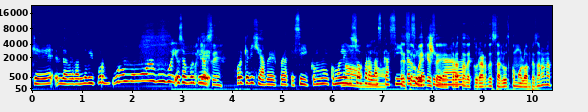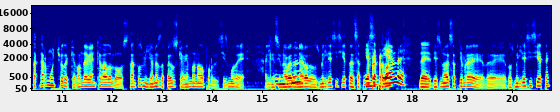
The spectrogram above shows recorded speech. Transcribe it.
que la verdad lo vi por puro morbo, güey. O sea, porque... Ya sé. Porque dije, a ver, espérate, sí, ¿cómo, cómo le hizo para las casitas? Es el güey que se trata de curar de salud, como lo empezaron a atacar mucho de que dónde habían quedado los tantos millones de pesos que habían donado por el sismo de el 19 de enero de 2017, de septiembre, de septiembre. perdón. De 19 de septiembre de, de 2017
